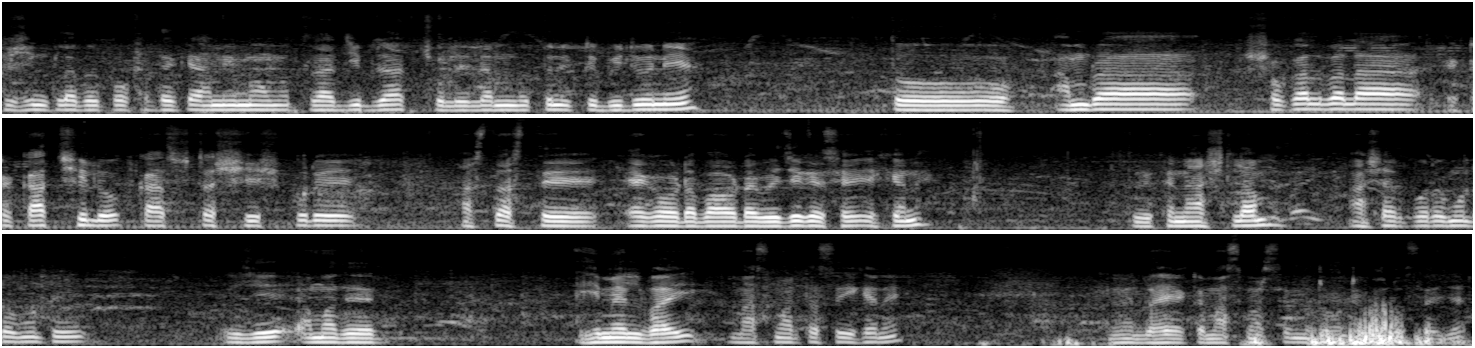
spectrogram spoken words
ফিশিং ক্লাবের পক্ষ থেকে আমি মোহাম্মদ রাজীব রাজ চলে এলাম নতুন একটি ভিডিও নিয়ে। তো আমরা সকালবেলা একটা কাজ ছিল, কাজটা শেষ করে আস্তে আস্তে এগারোটা বারোটা বেজে গেছে এখানে। তো এখানে আসলাম, আসার পরে মোটামুটি এই যে আমাদের হিমেল ভাই মাছ মারতেছে এখানে। হিমেল ভাই একটা মাছ মারছে, মোটামুটি ভালো সাইজের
